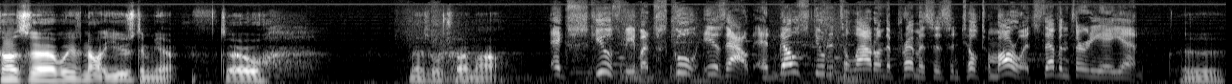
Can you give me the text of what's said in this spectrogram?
Because uh, we've not used him yet. So, may as well try him out. Excuse me, but school is out, and no students allowed on the premises until tomorrow at 7.30 a.m. Ew.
